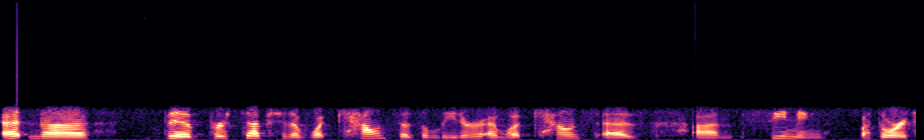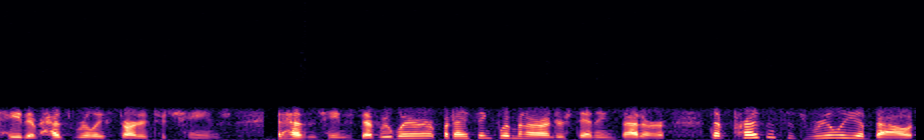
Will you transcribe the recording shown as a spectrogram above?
Aetna, the perception of what counts as a leader and what counts as um, seeming authoritative has really started to change. It hasn't changed everywhere, but I think women are understanding better that presence is really about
